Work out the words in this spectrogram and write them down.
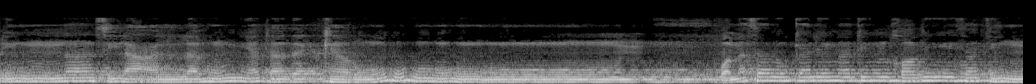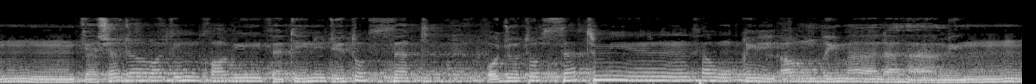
للناس لعلهم يتذكرون. ومثل كلمة خبيثة كشجرة خبيثة اجتثت اجتثت من فوق الأرض ما لها من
